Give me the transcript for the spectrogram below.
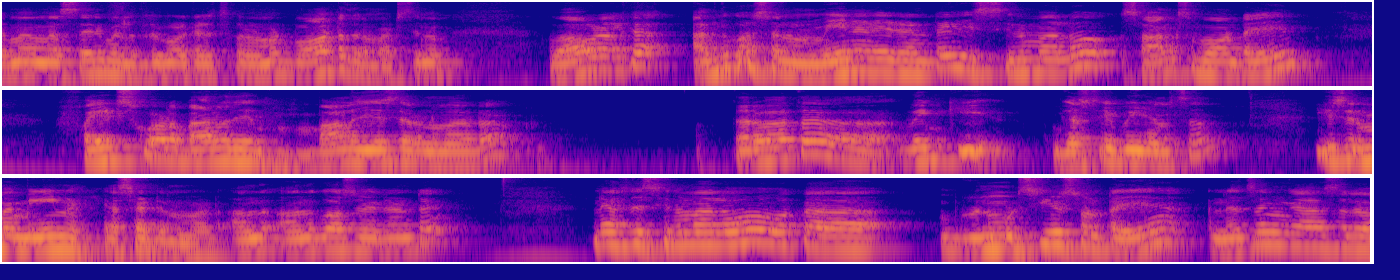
ఎంఎంఎస్ అని మళ్ళీ ఇద్దరు కూడా కలుసుకుని అనమాట బాగుంటుంది అనమాట సినిమా. ఓవరాల్గా అందుకోసం మెయిన్ ఏంటంటే ఈ సినిమాలో సాంగ్స్ బాగుంటాయి. ఫైట్స్ కూడా బాగా బాగా చేశారనమాట తర్వాత వెంకీ గెస్ట్ ఎపీరియన్స్ ఈ సినిమా మెయిన్ ఎసెట్ అనమాట అందు అందుకోసం ఏంటంటే నెక్స్ట్ సినిమాలో ఒక రెండు మూడు సీన్స్ ఉంటాయి. నిజంగా అసలు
